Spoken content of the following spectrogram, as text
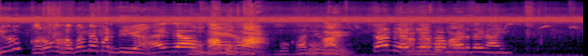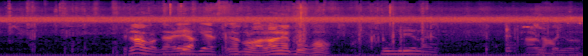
શું કરો ખબર નહીં પડતી યાર. આઈ જાઓ બોકા બોકા બોકા ચાલ બે બે બે બોકા. મળ દઈને કેટલા વગાડે યાર એક રોલો ને બોકો ડુંગળી લાયો. સારું કર્યું.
